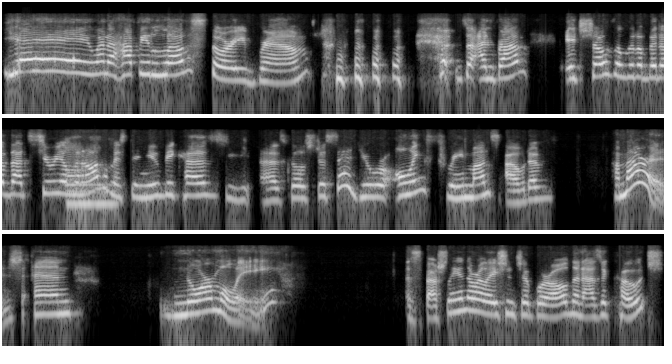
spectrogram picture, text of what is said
Yay! What a happy love story, Bram. so, and Bram, it shows a little bit of that serial um, monogamist in you because, as Phyllis just said, you were only three months out of a marriage. And normally, especially in the relationship world and as a coach,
